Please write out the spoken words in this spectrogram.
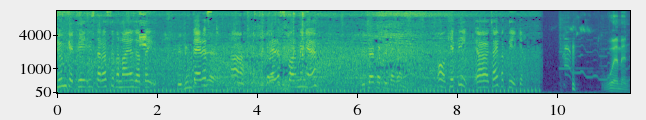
जूम कहते हैं इस तरह से बनाया जाता है। ये जूम टेरेस हाँ। टेरेस फ़ार्मिंग है। चाय पत्ती बागान। ओ खेती चाय पत्ती है क्या? Women.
